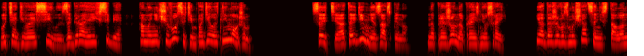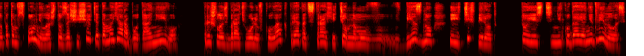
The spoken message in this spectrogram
вытягивая силы, забирая их себе, а мы ничего с этим поделать не можем. «Сетти, отойди мне за спину», – напряженно произнес Рэй. Я даже возмущаться не стала, но потом вспомнила, что защищать – это моя работа, а не его. Пришлось брать волю в кулак, прятать страхи темному в, в бездну и идти вперед. То есть никуда я не двинулась,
